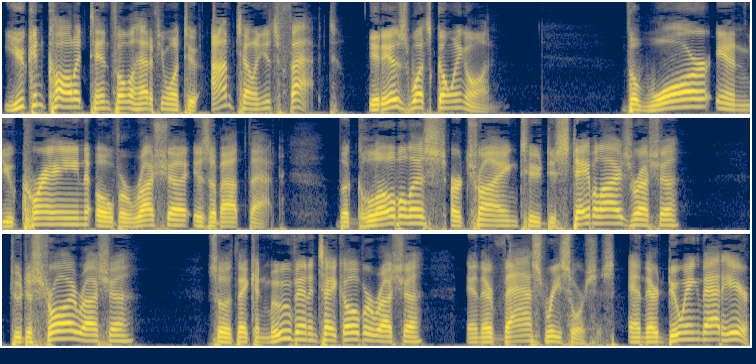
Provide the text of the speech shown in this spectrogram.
You can call it tinfoil hat if you want to. I'm telling you it's fact. It is what's going on. The war in Ukraine over Russia is about that. The globalists are trying to destabilize Russia, to destroy Russia, so that they can move in and take over Russia and their vast resources. And they're doing that here.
